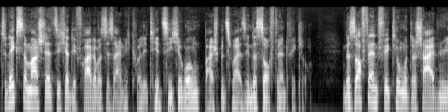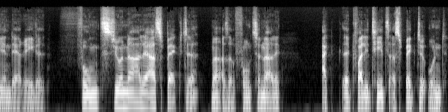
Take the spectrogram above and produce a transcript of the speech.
zunächst einmal stellt sich ja die Frage, was ist eigentlich Qualitätssicherung, beispielsweise in der Softwareentwicklung. In der Softwareentwicklung unterscheiden wir in der Regel funktionale Aspekte, ne, also funktionale äh, Qualitätsaspekte und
